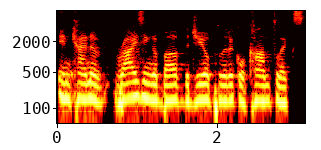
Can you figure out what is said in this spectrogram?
in kind of rising above the geopolitical conflicts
